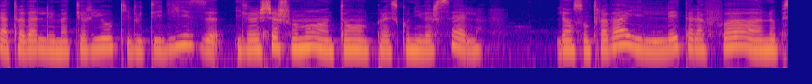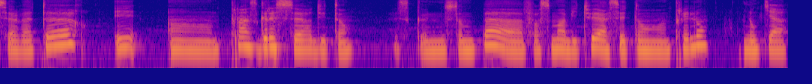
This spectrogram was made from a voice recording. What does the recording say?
à travers les matériaux qu'il utilise, il recherche vraiment un temps presque universel. Dans son travail, il est à la fois un observateur et un transgresseur du temps, parce que nous ne sommes pas forcément habitués à ce temps très long. Donc il y a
